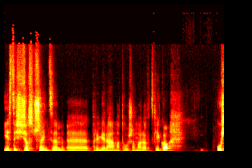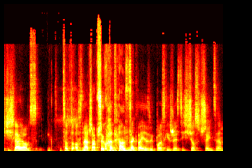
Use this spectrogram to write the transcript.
jesteś siostrzeńcem e, premiera Mateusza Morawieckiego. Uściślając, co to oznacza, przekładając tak na język polski, że jesteś siostrzeńcem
